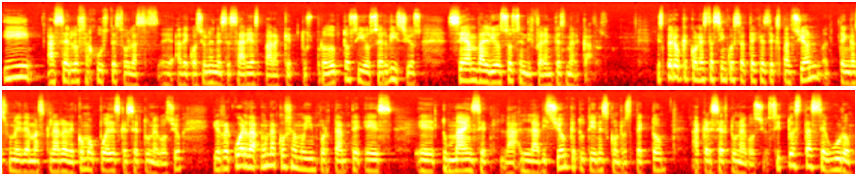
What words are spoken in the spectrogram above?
y hacer los ajustes o las eh, adecuaciones necesarias para que tus productos y o servicios sean valiosos en diferentes mercados. Espero que con estas cinco estrategias de expansión tengas una idea más clara de cómo puedes crecer tu negocio. Y recuerda, una cosa muy importante es eh, tu mindset, la, la visión que tú tienes con respecto a crecer tu negocio. Si tú estás seguro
